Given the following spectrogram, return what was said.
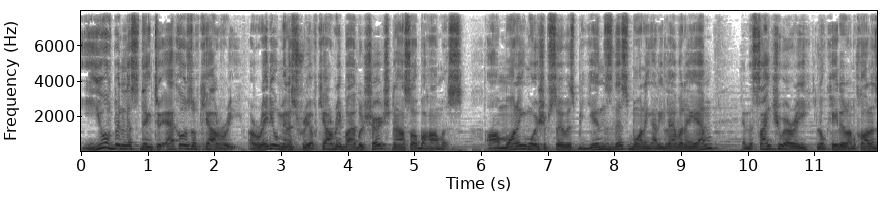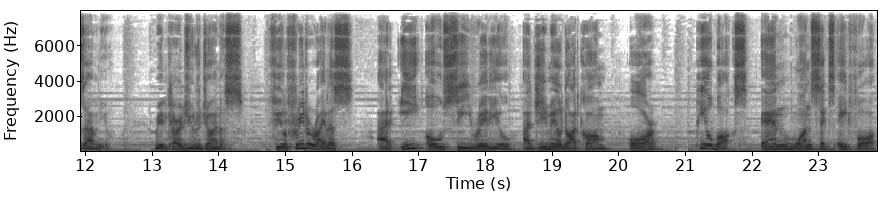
You have been listening to Echoes of Calvary, a radio ministry of Calvary Bible Church, Nassau, Bahamas. Our morning worship service begins this morning at 11 a.m. in the sanctuary located on Collins Avenue. We encourage you to join us. Feel free to write us at eocradio at gmail.com or P.O. Box N1684,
